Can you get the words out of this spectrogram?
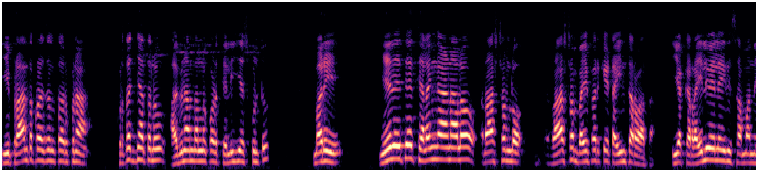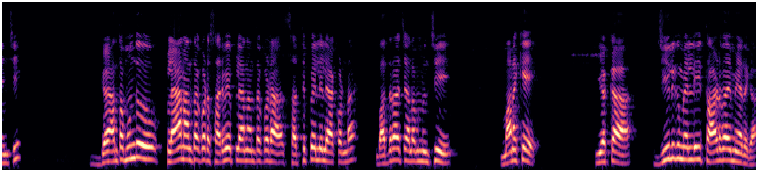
ఈ ప్రాంత ప్రజల తరఫున కృతజ్ఞతలు అభినందనలు కూడా తెలియజేసుకుంటూ మరి ఏదైతే తెలంగాణలో రాష్ట్రంలో రాష్ట్రం బైఫర్కేట్ అయిన తర్వాత ఈ యొక్క రైల్వే లైన్కి సంబంధించి అంతకుముందు ప్లాన్ అంతా కూడా సర్వే ప్లాన్ అంతా కూడా సత్తిపల్లి లేకుండా భద్రాచలం నుంచి మనకే ఈ యొక్క జీలుగుమెల్లి తాడువాయి మీదుగా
